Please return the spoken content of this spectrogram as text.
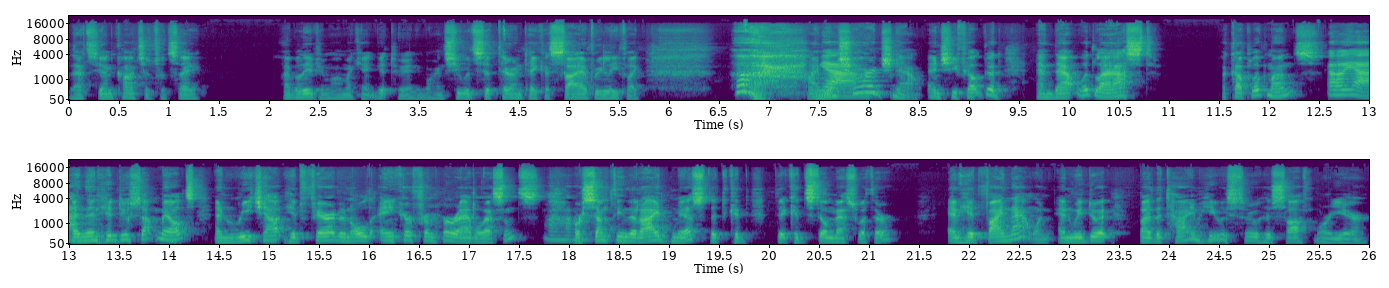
That's the unconscious would say, I believe you, mom. I can't get to you anymore. And she would sit there and take a sigh of relief, like, I'm Yeah. in charge now. And she felt good. And that would last a couple of months. Oh yeah. And then he'd do something else and reach out. He'd ferret an old anchor from her adolescence Uh-huh. or something that I'd missed that could that could still mess with her, and he'd find that one. And we'd do it. By the time he was through his sophomore year,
